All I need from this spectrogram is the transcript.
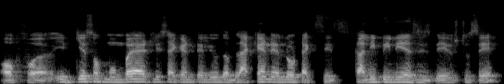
of uh, in case of Mumbai, at least I can tell you the black and yellow taxis, Kali Pili as they used to say.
